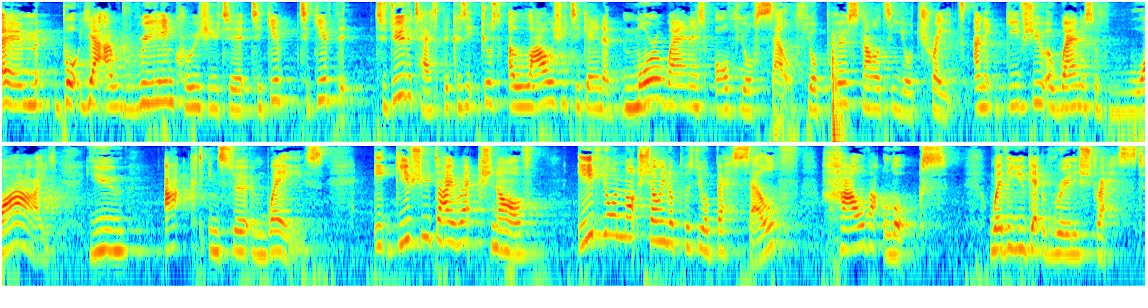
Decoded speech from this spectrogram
Um, but yeah, I would really encourage you to to give to give the, to do the test because it just allows you to gain a more awareness of yourself, your personality, your traits, and it gives you awareness of why you act in certain ways. It gives you direction of if you're not showing up as your best self, how that looks, whether you get really stressed,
